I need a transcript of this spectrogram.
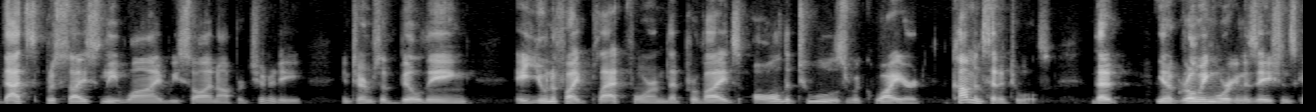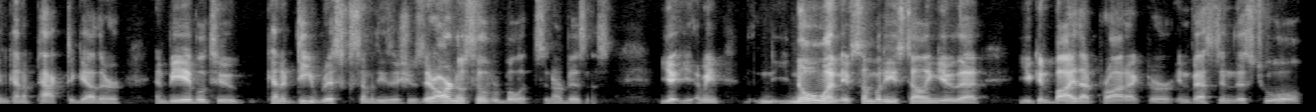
that's precisely why we saw an opportunity in terms of building a unified platform that provides all the tools required, common set of tools that you know growing organizations can kind of pack together and be able to kind of de-risk some of these issues. There are no silver bullets in our business. You, I mean, no one. If somebody is telling you that you can buy that product or invest in this tool,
